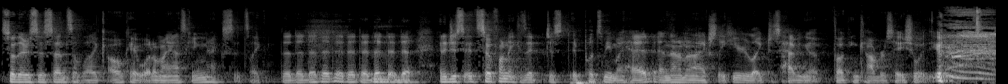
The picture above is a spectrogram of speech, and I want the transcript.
so there's a sense of like okay what am i asking next it's like da da da da da da da da da and it just it's so funny because it just it puts me in my head and then i'm not actually here like just having a fucking conversation with you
